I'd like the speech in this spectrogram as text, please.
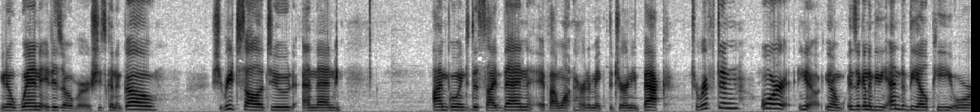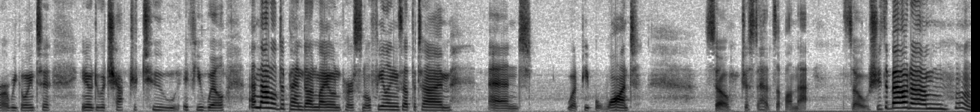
you know, when it is over. She's gonna go, she reached solitude, and then I'm going to decide then if I want her to make the journey back to Riften, or you know, you know, is it going to be the end of the LP, or are we going to, you know, do a chapter two, if you will? And that'll depend on my own personal feelings at the time, and what people want. So just a heads up on that. So she's about um, hmm,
